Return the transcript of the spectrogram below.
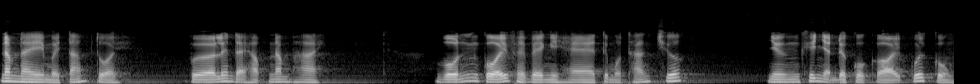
Năm nay 18 tuổi, Vừa lên đại học năm 2 Vốn cô ấy phải về nghỉ hè từ một tháng trước nhưng khi nhận được cuộc gọi cuối cùng,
